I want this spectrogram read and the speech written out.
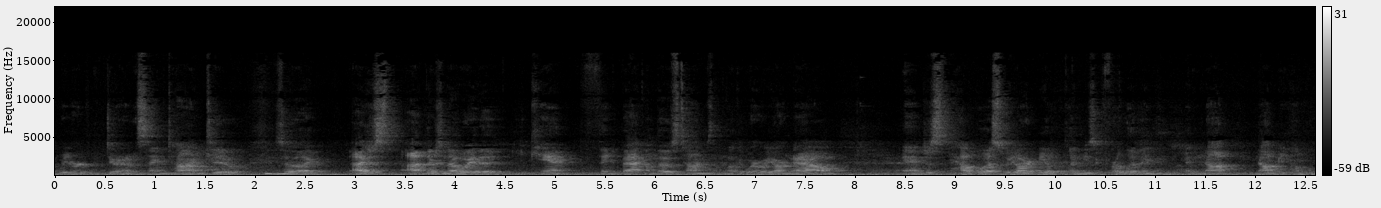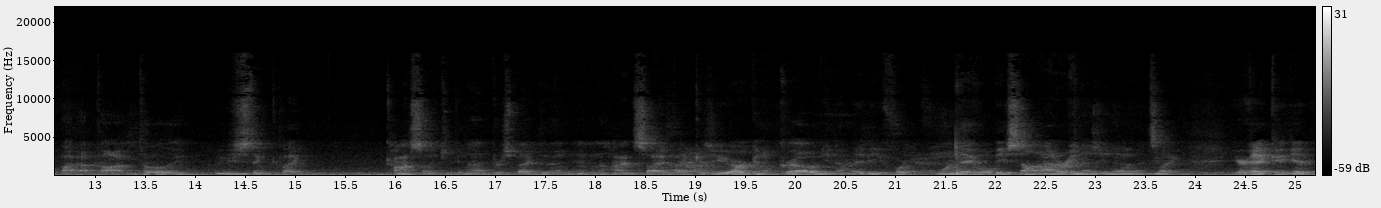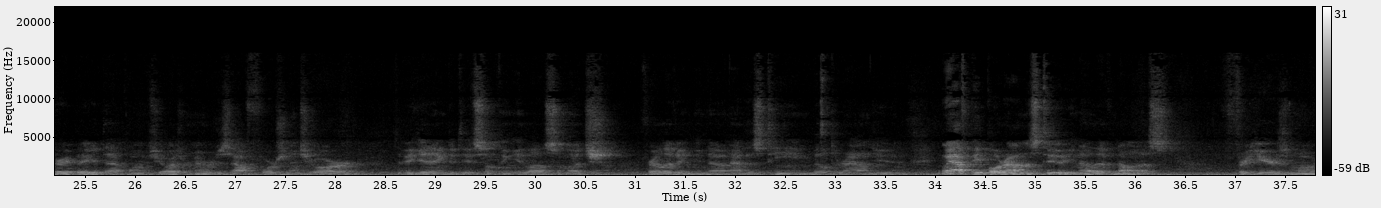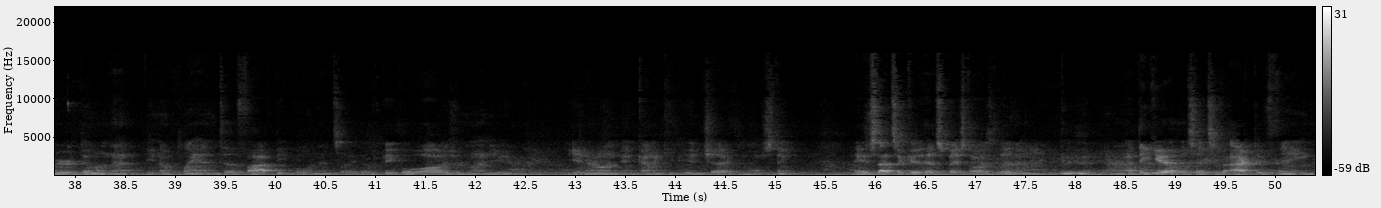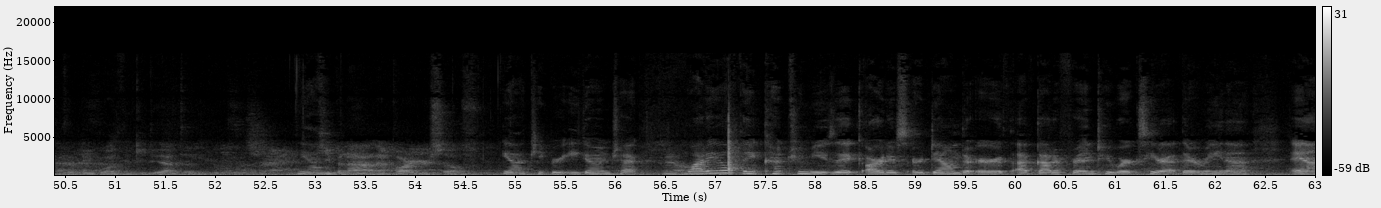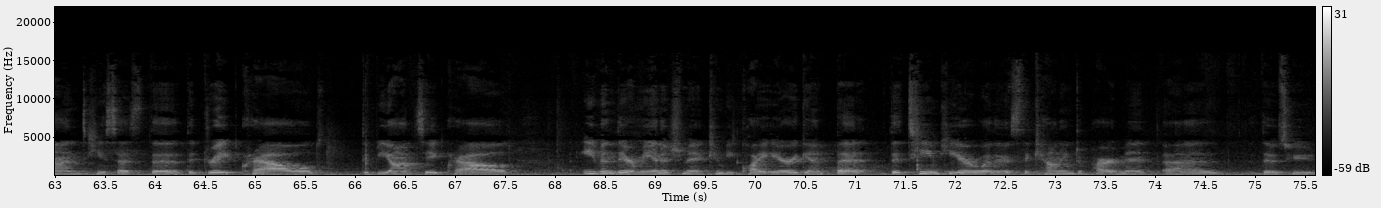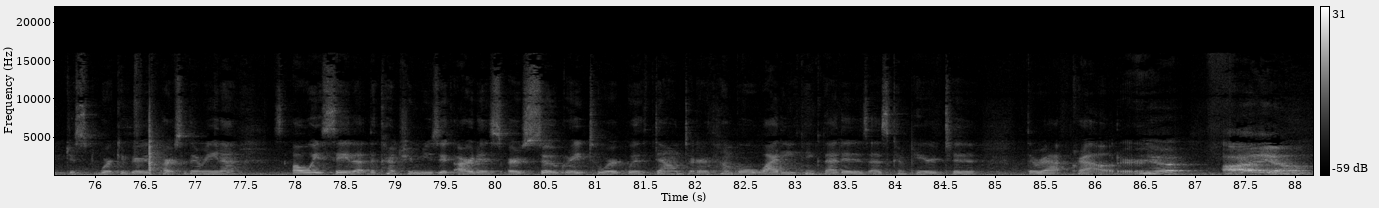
we were doing it at the same time too. Mm-hmm. So like, I just, I, there's no way that you can't think back on those times and look at where we are now, and just how blessed we are to be able to play music for a living and, and not not be humbled by that thought. Totally. You mm-hmm. just think like constantly keeping that in perspective and, and in hindsight, like because you are gonna grow, and you know maybe for one day we'll be selling out arenas, you know, and it's mm-hmm. like your head could get very big at that point. But you always remember just how fortunate you are to be getting to do something you love so much for a living, you know, and have this team built around you. And we have people around us too, you know, that have known us for years. And when we were doing that, you know, playing to five people, and it's like those people will always remind you, you know, and, and kind of keep you in check. And I just think, I think it's, that's a good headspace to always live in. Mm-hmm. You know, I think yeah, it's it's an active thing for people. I think you do have to Yeah. keep an eye on that part of yourself. Yeah, keep your ego in check. Yeah. Why do y'all think country music artists are down to earth? I've got a friend who works here at the arena, and he says the the Drake crowd, the Beyonce crowd, even their management can be quite arrogant. But the team here, whether it's the counting department, uh, those who just work in various parts of the arena, always say that the country music artists are so great to work with, down to earth, humble. Why do you think that is as compared to the rap crowd? Or Yeah, I um,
